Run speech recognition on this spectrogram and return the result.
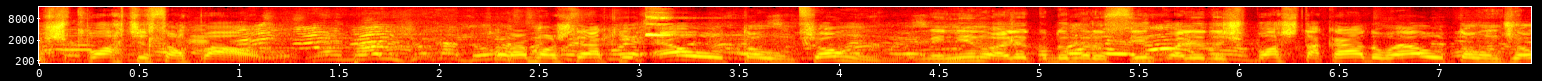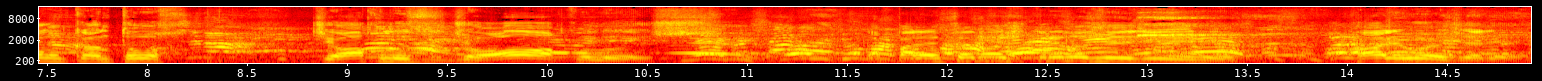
Esporte São Paulo. É. Pra mostrar que Elton John, o menino ali com o número 5 ali do esporte, tá a cara do Elton John, cantor. De óculos, de óculos. Tá parecendo uma estrela de, de Hollywood ali.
